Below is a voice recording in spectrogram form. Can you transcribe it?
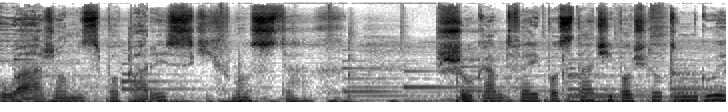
Łażąc po paryskich mostach, szukam Twej postaci pośród mgły.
